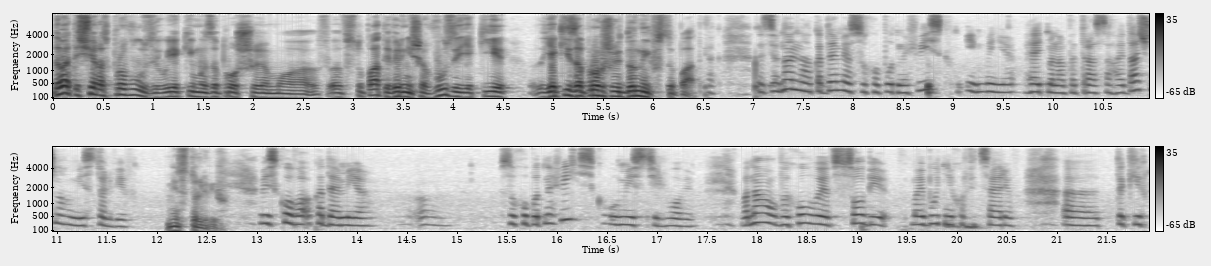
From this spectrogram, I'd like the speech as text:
Давайте ще раз про вузи, у які ми запрошуємо вступати. Вірніше, вузи, які, які запрошують до них вступати. Так. Національна академія сухопутних військ імені гетьмана Петра Сагайдачного, місто Львів. Місто Львів. Військова академія е, сухопутних військ у місті Львові. Вона виховує в собі майбутніх офіцерів, е, таких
